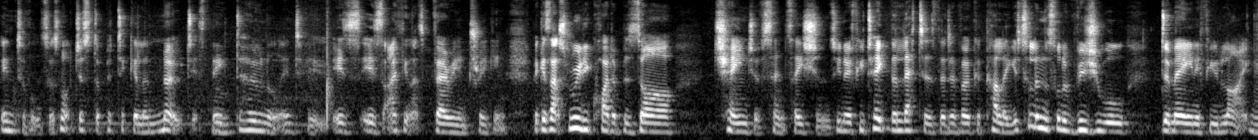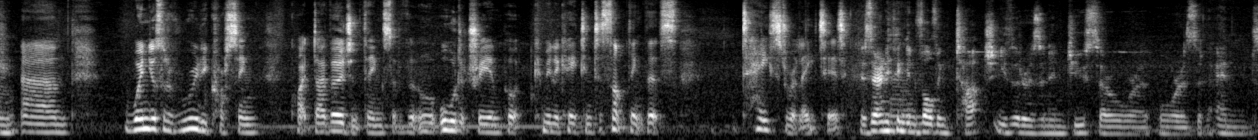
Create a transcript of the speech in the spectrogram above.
intervals. So it's not just a particular note; it's the tonal interview. Is is I think that's very intriguing because that's really quite a bizarre change of sensations. You know, if you take the letters that evoke a colour, you're still in the sort of visual domain, if you like. Um, when you're sort of really crossing quite divergent things, sort of an auditory input communicating to something that's taste related. Is there anything Um, involving touch, either as an inducer or a, or as an end?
